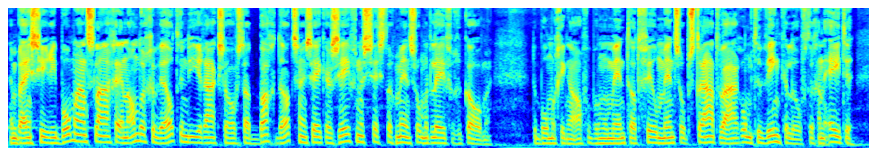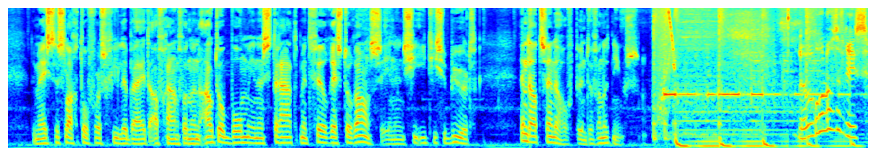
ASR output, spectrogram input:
En bij een serie bomaanslagen en ander geweld in de Iraakse hoofdstad Bagdad zijn zeker 67 mensen om het leven gekomen. De bommen gingen af op een moment dat veel mensen op straat waren om te winkelen of te gaan eten. De meeste slachtoffers vielen bij het afgaan van een autobom in een straat met veel restaurants in een Sjiïtische buurt. En dat zijn de hoofdpunten van het nieuws. Rolof de Vries.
